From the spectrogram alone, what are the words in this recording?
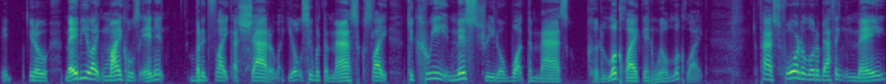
It, you know, maybe like Michael's in it, but it's like a shadow. Like you don't see what the mask's like to create mystery to what the mask could look like and will look like. Fast forward a little bit, I think May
